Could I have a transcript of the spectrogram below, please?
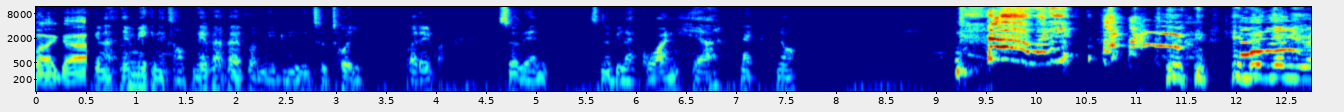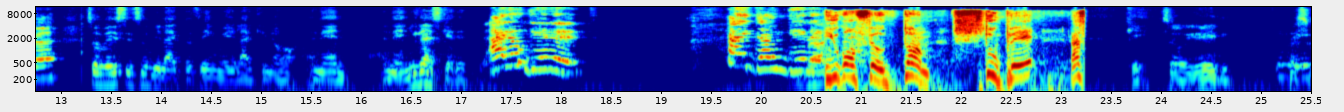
Oh my god. You know, let me make an example. Never have ever maybe you went to the toilet, whatever. So then it's gonna be like one here, like no. you look near me, bro. So basically, it's gonna be like the thing where, like, you know, and then, and then you guys get it. I don't get it. I don't get it. You gonna feel dumb, stupid. That's Okay, so you ready? I'm ready.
